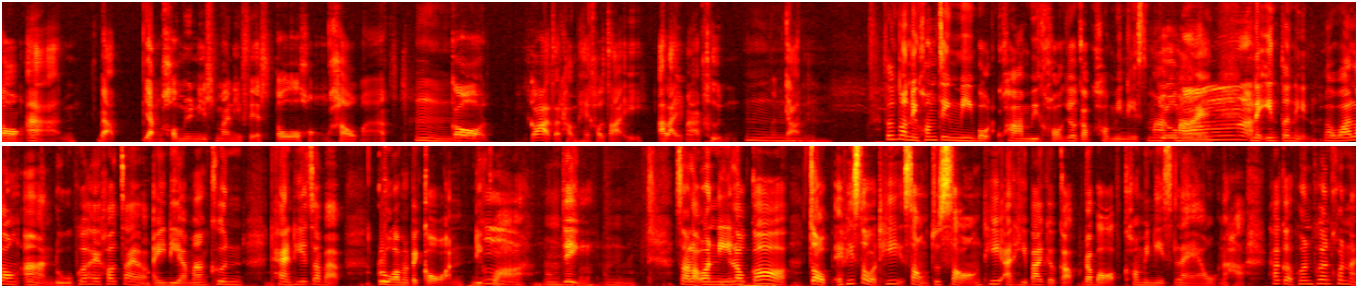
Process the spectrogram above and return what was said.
ลองอ่านแบบอย่างคอมมิวนิสต์ Manifesto ของคาร์ลมาร์กซ์อืมก็ก็อาจจะทำให้เข้าใจอะไรมากขึ้นเหมือนกัน ซึ่งตอนนี้ความจริงมีบทความวิเคราะห์เกี่ยวกับคอมมิวนิสต์มากเยอะมากมายในอินเทอร์เน็ตเราว่าลองอ่านดูเพื่อให้เข้าใจแบบไอเดียมากขึ้น แทนที่จะแบบกลัวมันไปก่อนดีกว่าอืมเนอะจริงอืมสำหรับวันนี้เราก็จบ episode ที่ 2.2 ที่อธิบายเกี่ยวกับระบอบคอมมิวนิสต์แล้วนะคะ ถ้าเกิดเพื่อนๆ คนไหน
